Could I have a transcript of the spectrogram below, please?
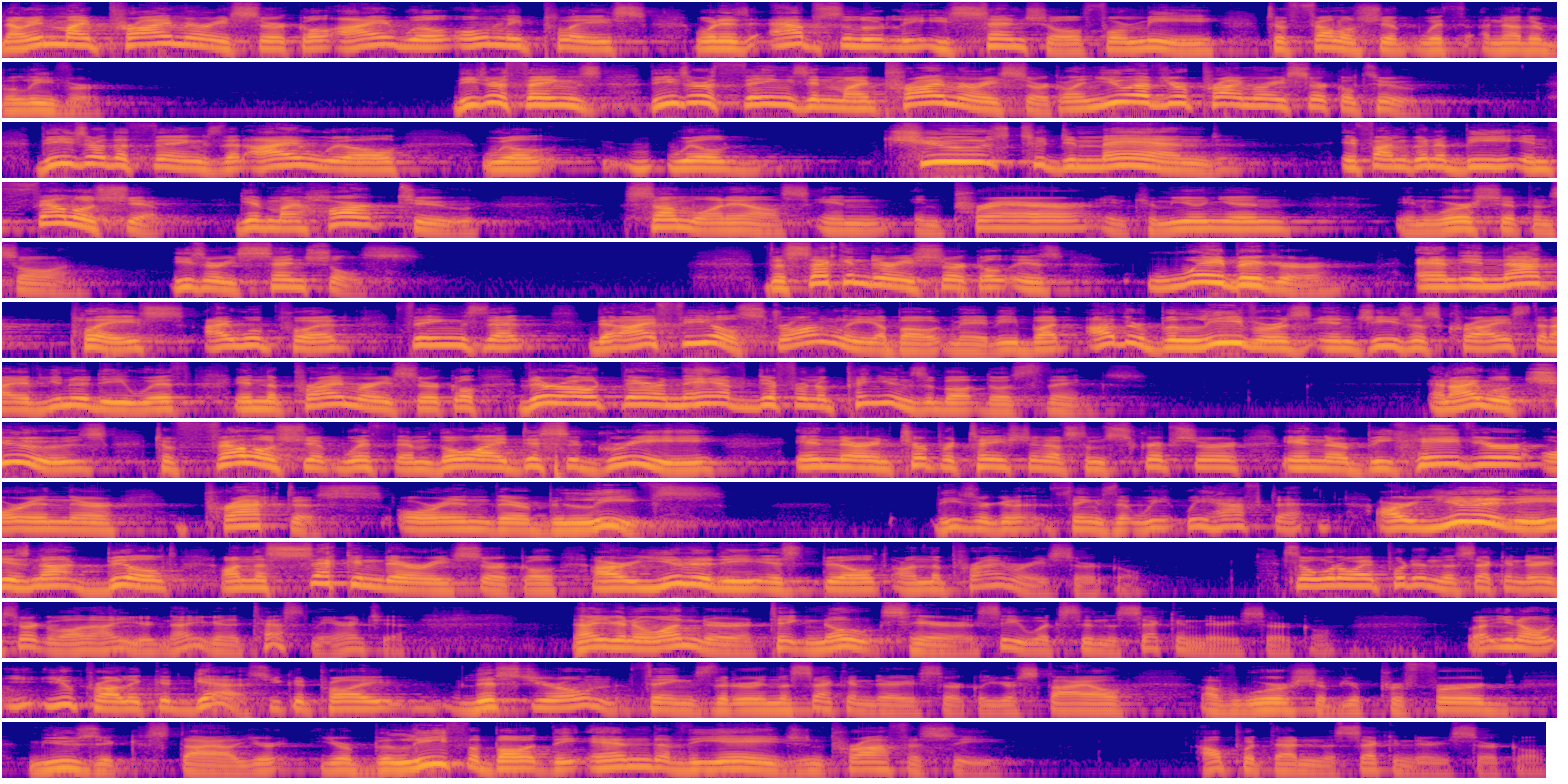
Now, in my primary circle, I will only place what is absolutely essential for me to fellowship with another believer. These are things, these are things in my primary circle, and you have your primary circle too. These are the things that I will, will, will choose to demand if I'm going to be in fellowship, give my heart to someone else in, in prayer, in communion, in worship, and so on. These are essentials. The secondary circle is way bigger, and in that place, I will put things that, that I feel strongly about, maybe, but other believers in Jesus Christ that I have unity with in the primary circle, they're out there and they have different opinions about those things. And I will choose to fellowship with them, though I disagree in their interpretation of some scripture, in their behavior, or in their practice, or in their beliefs. These are gonna, things that we, we have to. Our unity is not built on the secondary circle, our unity is built on the primary circle. So, what do I put in the secondary circle? Well, now you're, now you're going to test me, aren't you? Now you're going to wonder, take notes here, see what's in the secondary circle. But you know, you, you, probably could guess. You could probably list your own things that are in the secondary circle your style of worship, your preferred music style, your, your belief about the end of the age and prophecy. I'll put that in the secondary circle.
